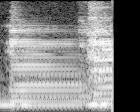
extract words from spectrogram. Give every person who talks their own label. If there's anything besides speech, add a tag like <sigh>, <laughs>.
Speaker 1: Mm-hmm.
